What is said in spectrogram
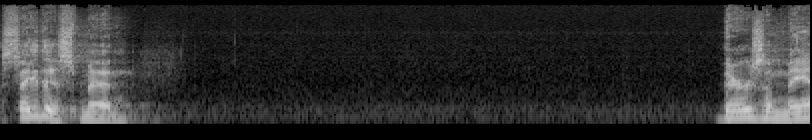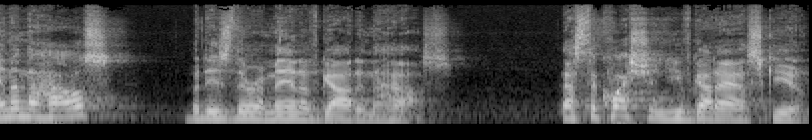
say this, men. There's a man in the house, but is there a man of God in the house? That's the question you've got to ask you.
